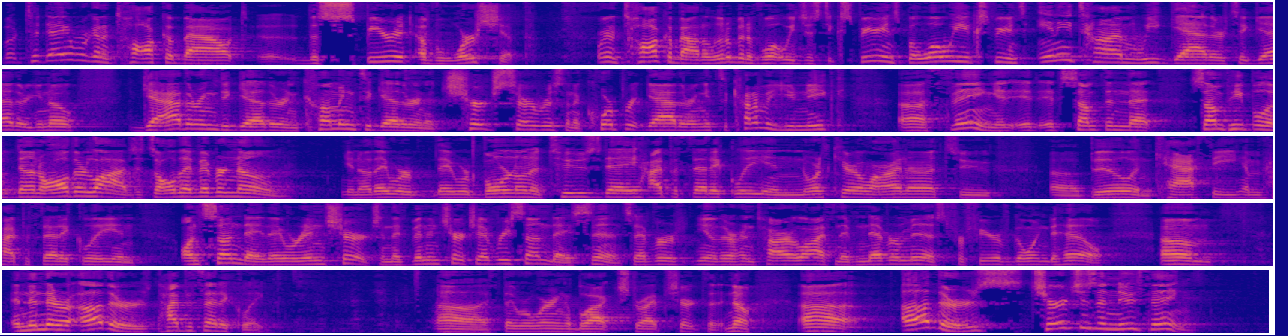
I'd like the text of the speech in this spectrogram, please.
But today we're going to talk about uh, the spirit of worship. We're going to talk about a little bit of what we just experienced, but what we experience anytime we gather together. You know, gathering together and coming together in a church service and a corporate gathering, it's a kind of a unique uh, thing. It, it, it's something that some people have done all their lives, it's all they've ever known. You know, they were, they were born on a Tuesday, hypothetically, in North Carolina to uh, Bill and Kathy, um, hypothetically, and on Sunday they were in church, and they've been in church every Sunday since, ever you know their entire life, and they've never missed for fear of going to hell. Um, and then there are others, hypothetically, uh, if they were wearing a black striped shirt today. No, uh, others, church is a new thing.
